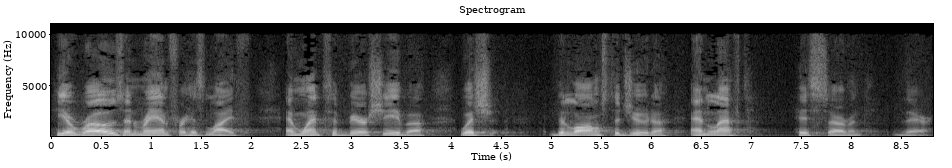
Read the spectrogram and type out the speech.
he arose and ran for his life and went to Beersheba, which belongs to Judah, and left his servant there.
